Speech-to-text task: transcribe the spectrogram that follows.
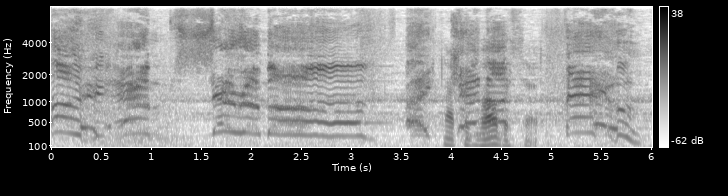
I am Cerebon! I That's what Valder said. fail!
